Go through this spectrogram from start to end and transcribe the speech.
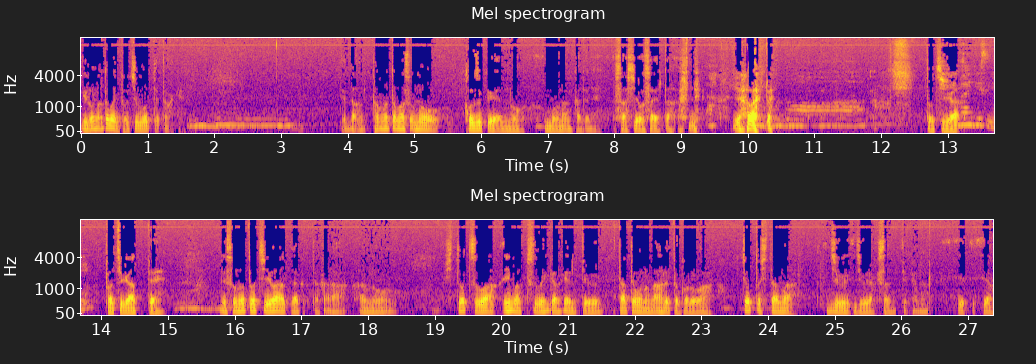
いろんなところに土地持ってたわけ。でだたまたまその小机のもうなんかでね差し押さえた。やばい。土地が、土地があって。でその土地はだからあの一つは今楠木学園っていう建物があるところはちょっとしたまあ重重役さんっていうかな役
